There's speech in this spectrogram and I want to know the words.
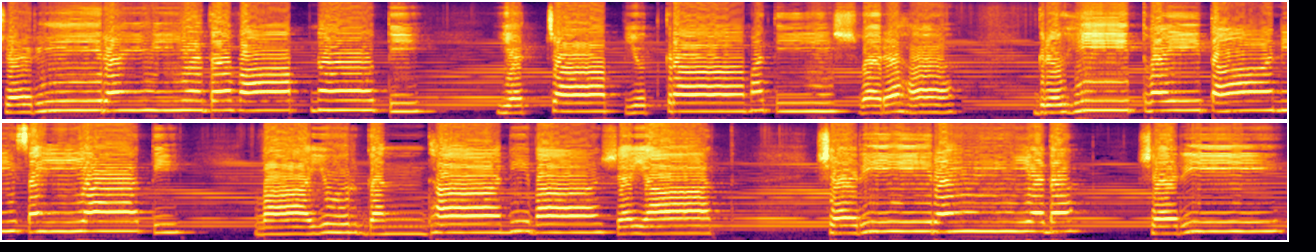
शरीरं यदवाप्नोति यच्चाप्युत्क्रामतीश्वरः गृहीत्वैतानि संयाति वायुर्गन्धानि वाशयात् शरीरं यदा शरीरै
